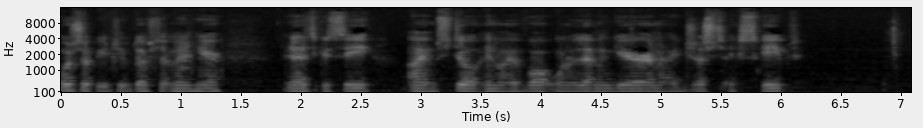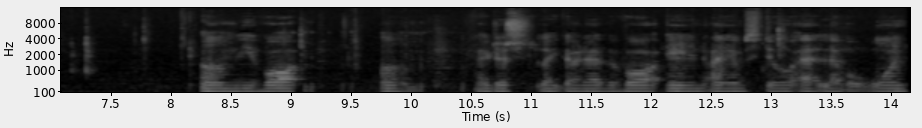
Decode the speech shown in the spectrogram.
What's up YouTube, Dubstepman here, and as you can see, I am still in my Vault 111 gear, and I just escaped um the vault. Um, I just like got out of the vault, and I am still at level one,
